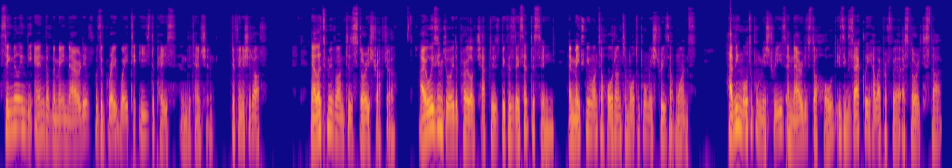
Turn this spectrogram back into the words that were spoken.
signaling the end of the main narrative, was a great way to ease the pace and the tension, to finish it off. Now let's move on to the story structure. I always enjoy the prologue chapters because they set the scene and makes me want to hold on to multiple mysteries at once. Having multiple mysteries and narratives to hold is exactly how I prefer a story to start.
